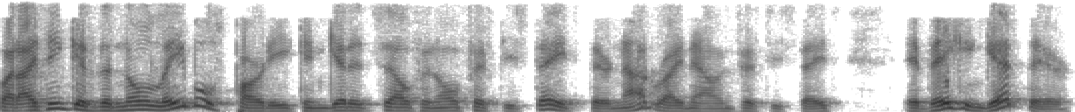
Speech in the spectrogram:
But I think if the No Labels Party can get itself in all 50 states, they're not right now in 50 states, if they can get there,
